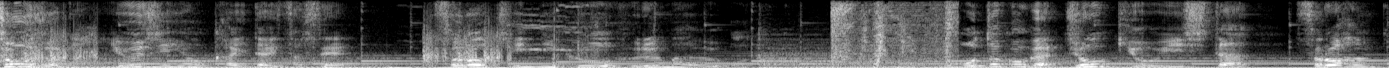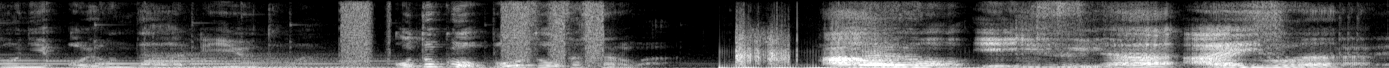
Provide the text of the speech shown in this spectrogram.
少女に友人を解体させその人肉を振る舞う男。男が常軌を逸したその犯行に及んだ理由とは。男を暴走させたのは母親の行き過ぎた愛情だったんです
